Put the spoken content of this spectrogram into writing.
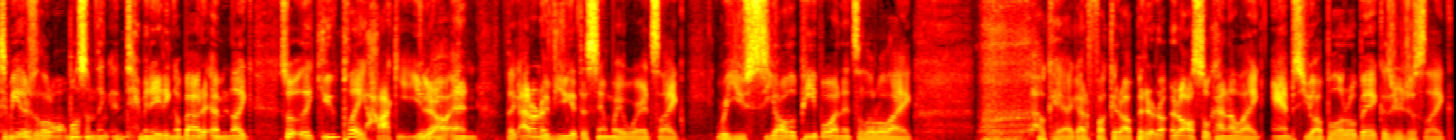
to me there's a little almost something intimidating about it i mean like so like you play hockey you Yeah. know and like i don't know if you get the same way where it's like where you see all the people and it's a little like okay i gotta fuck it up but it, it also kind of like amps you up a little bit because you're just like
